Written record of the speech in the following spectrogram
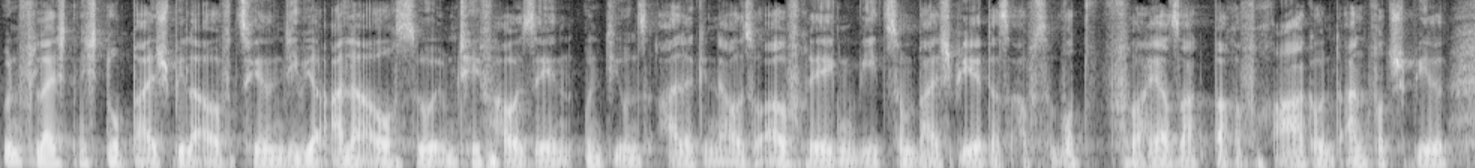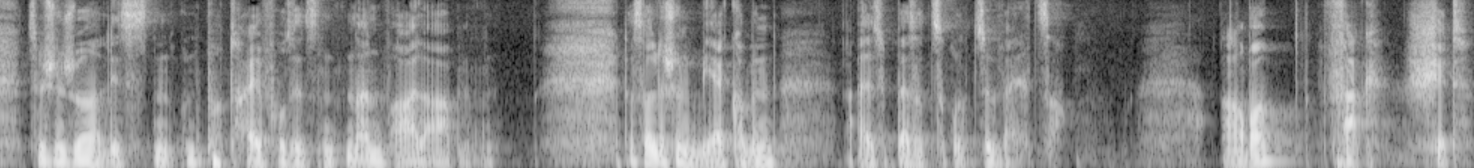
und vielleicht nicht nur Beispiele aufzählen, die wir alle auch so im TV sehen und die uns alle genauso aufregen, wie zum Beispiel das aufs Wort vorhersagbare Frage- und Antwortspiel zwischen Journalisten und Parteivorsitzenden an Wahlabenden. Das sollte schon mehr kommen, also besser zurück zu Wälzer. Aber fuck, shit.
